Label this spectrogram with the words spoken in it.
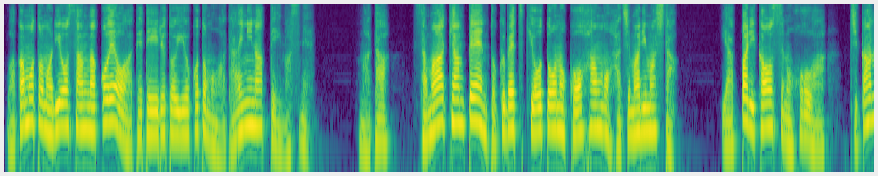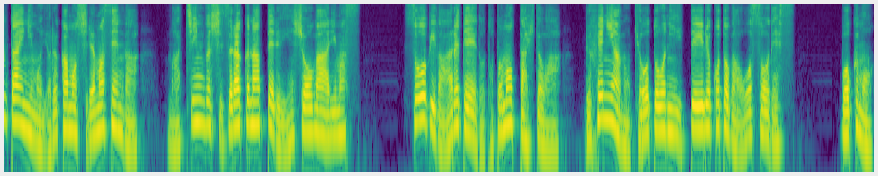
若本のりおさんが声を当てているということも話題になっていますね。また、サマーキャンペーン特別共闘の後半も始まりました。やっぱりカオスの方は時間帯にもよるかもしれませんが、マッチングしづらくなってる印象があります。装備がある程度整った人は、ルフェニアの共闘に行っていることが多そうです。僕も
